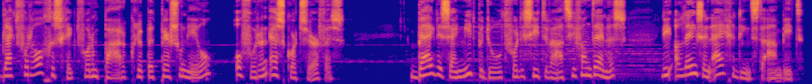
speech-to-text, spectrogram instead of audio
blijkt vooral geschikt voor een parenclub met personeel of voor een escortservice. Beide zijn niet bedoeld voor de situatie van Dennis, die alleen zijn eigen diensten aanbiedt.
